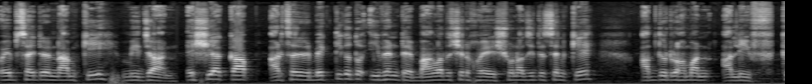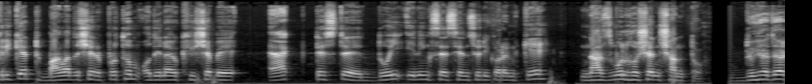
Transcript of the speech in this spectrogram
ওয়েবসাইটের নাম কি? মিজান। এশিয়া কাপ আর্চারির ব্যক্তিগত ইভেন্টে বাংলাদেশের হয়ে সোনা জিতেছেন কে? আব্দুর রহমান আলিফ। ক্রিকেট বাংলাদেশের প্রথম অধিনায়ক হিসেবে এক টেস্টে দুই ইনিংসে সেঞ্চুরি করেন কে? নাজমুল হোসেন শান্ত। দুই হাজার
